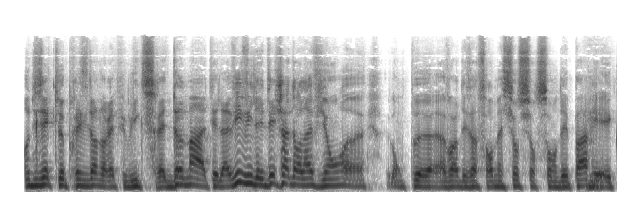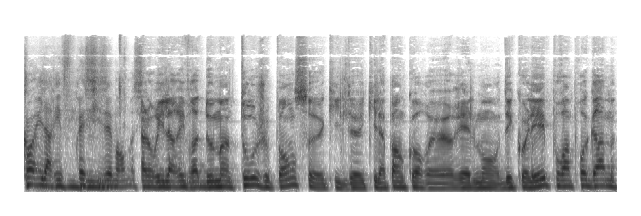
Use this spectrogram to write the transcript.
On disait que le président de la République serait demain à Tel Aviv. Il est déjà dans l'avion. Euh, on peut avoir des informations sur son départ et, quand il arrive précisément. Monsieur? Alors, il arrivera demain tôt, je pense, euh, qu'il n'a pas encore réellement décollé. Pour un programme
